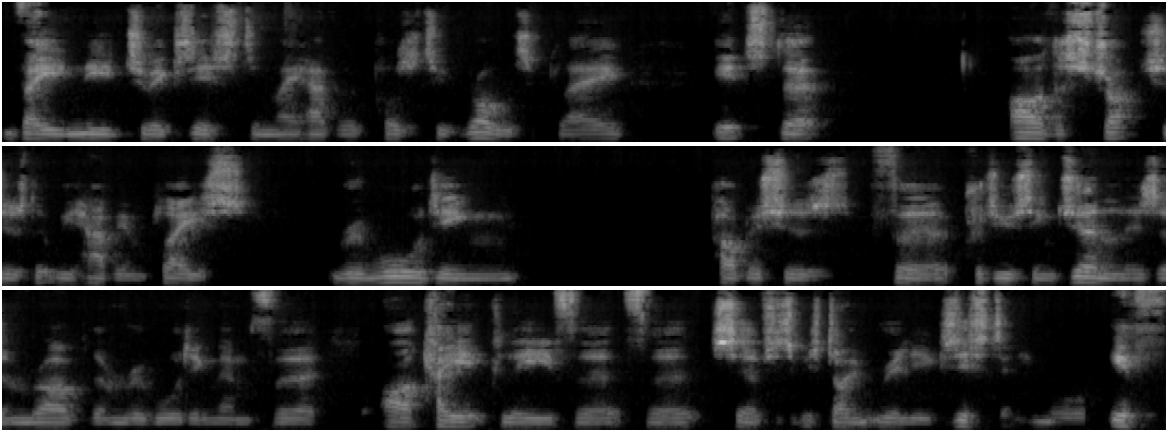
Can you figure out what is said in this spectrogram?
they need to exist and they have a positive role to play. It's that are the structures that we have in place rewarding publishers for producing journalism rather than rewarding them for archaically for, for services which don't really exist anymore. If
